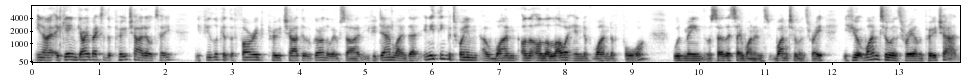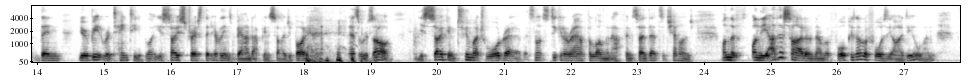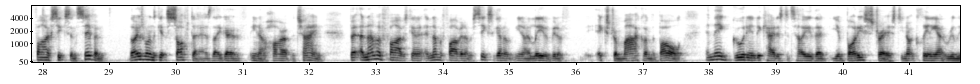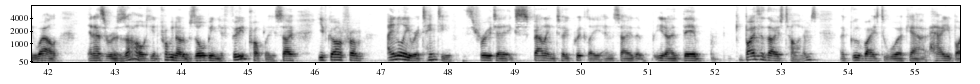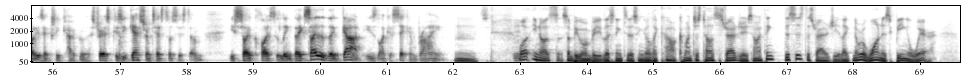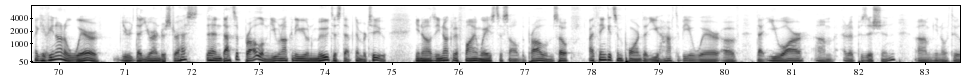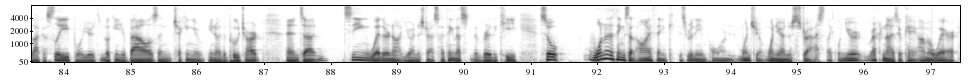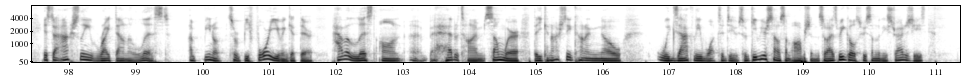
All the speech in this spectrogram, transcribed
you know, again, going back to the poo chart, LT, if you look at the forage poo chart that we've got on the website, if you download that, anything between a one on the on the lower end of one to four would mean, so let's say one and th- one, two, and three. If you're at one, two, and three on the poo chart, then you're a bit retentive, like you're so stressed that everything's bound up inside your body. and as a result, you're soaking too much water out of it. It's not sticking around for long enough, and so that's a challenge. On the on the other side of number four, because number four is the ideal one, five, six, and seven those ones get softer as they go, you know, higher up the chain. But a number five is going to, a number five and number six are going to, you know, leave a bit of extra mark on the bowl, and they're good indicators to tell you that your body's stressed, you're not cleaning out really well, and as a result, you're probably not absorbing your food properly. So you've gone from anally retentive through to expelling too quickly, and so the you know they're both of those times are good ways to work out how your body is actually coping with stress because your gastrointestinal system is so closely linked. They say that the gut is like a second brain. Mm. Mm. Well, you know, some people will be listening to this and go like, "Oh, come on, just tell us the strategy." So I think this is the strategy. Like number one is being aware. Like if you're not aware of you're, that you're under stress, then that's a problem. You're not going to to move to step number two. You know, so you're not going to find ways to solve the problem. So I think it's important that you have to be aware of that you are um, at a position, um, you know, through lack of sleep, or you're looking at your bowels and checking your, you know, the poo chart and uh, seeing whether or not you're under stress. I think that's really the key. So one of the things that I think is really important once you when you're under stress, like when you're recognizing, okay, I'm aware, is to actually write down a list. Uh, you know, sort of before you even get there, have a list on uh, ahead of time somewhere that you can actually kind of know exactly what to do. So give yourself some options. So as we go through some of these strategies,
